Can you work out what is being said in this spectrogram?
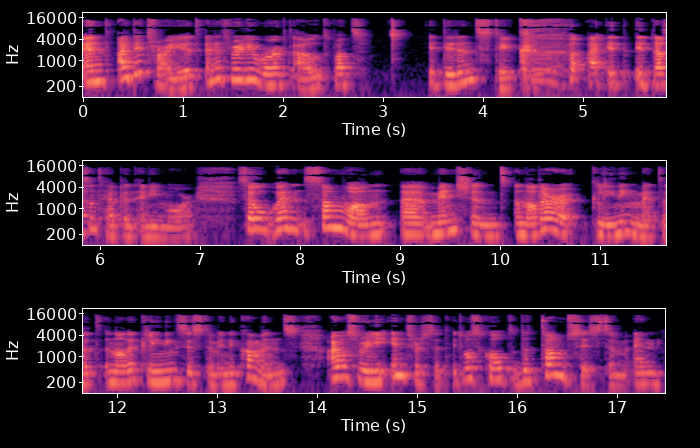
And I did try it and it really worked out, but it didn't stick. it, it doesn't happen anymore. So when someone uh, mentioned another cleaning method, another cleaning system in the comments, I was really interested. It was called the Tom system and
